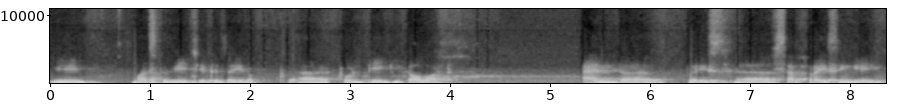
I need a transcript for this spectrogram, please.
we must reach it is a you know uh, 20 gigawatt and uh, very uh, surprisingly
